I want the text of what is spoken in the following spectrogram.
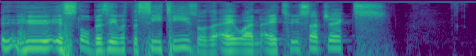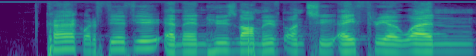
who is still busy with the CTs or the A1, A2 subjects. Okay, quite a few of you. And then who's now moved on to A301,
